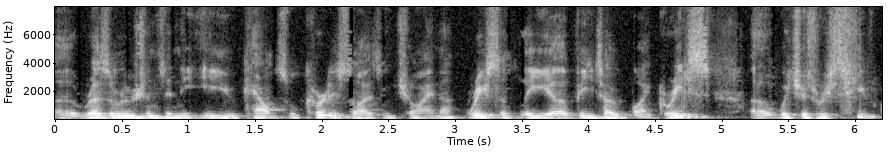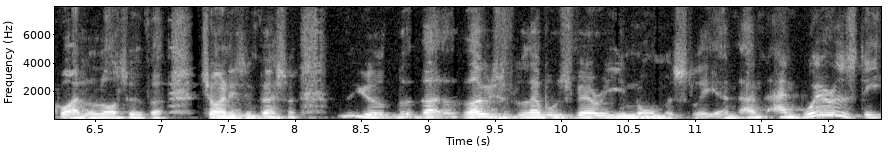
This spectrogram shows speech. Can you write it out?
uh, resolutions in the EU Council criticizing China, recently uh, vetoed by Greece, uh, which has received quite a lot of uh, Chinese investment. You know, th th those levels vary enormously. And, and, and whereas the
